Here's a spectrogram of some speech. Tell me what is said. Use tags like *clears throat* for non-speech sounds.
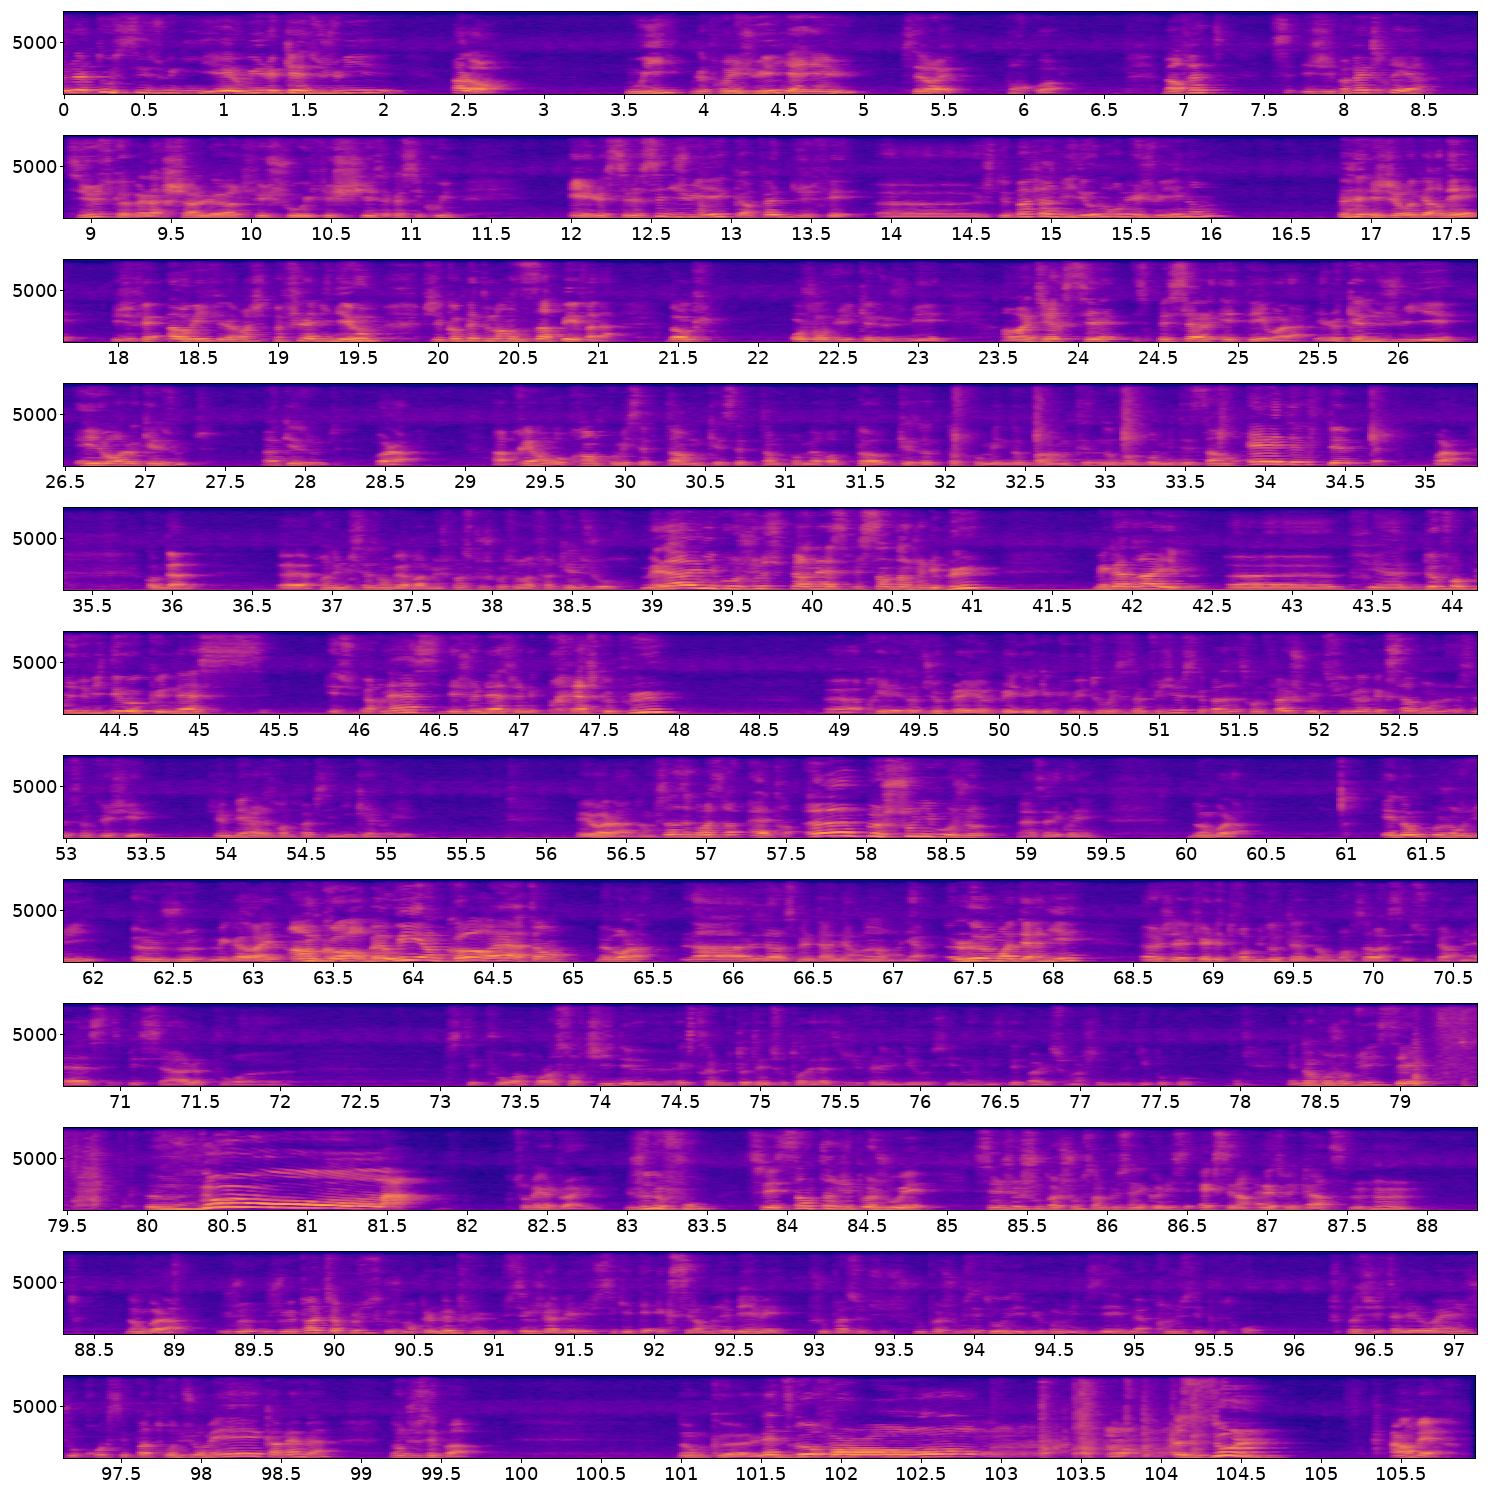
Salut à tous, c'est Zwiggy. Eh oui, le 15 juillet. Alors, oui, le 1er juillet, il n'y a rien eu. C'est vrai. Pourquoi? Bah en fait, j'ai pas fait exprès. Hein. C'est juste qu'avec la chaleur, il fait chaud, il fait chier, ça casse les couilles. Et c'est le 7 juillet qu'en fait j'ai fait. Euh, je devais pas faire une vidéo le 1er juillet, non? *laughs* J'ai regardé j'ai fait Ah oui, finalement, j'ai pas fait la vidéo. J'ai complètement zappé, voilà. Donc, aujourd'hui, 15 juillet, on va dire que c'est spécial été, voilà. Il y a le 15 juillet et il y aura le 15 août. Ah, 15 août, voilà. Après, on reprend 1er septembre, 15 septembre, 1er octobre, 15 octobre, 1er novembre, 15 novembre, 1er décembre, et voilà. Comme d'hab. Euh, après en 2016, on verra, mais je pense que je continuerai à faire 15 jours. Mais là, niveau jeu Super NES, ça fait 100 ans que j'en ai plus. Mega Drive, euh, il y a deux fois plus de vidéos que NES et Super NES. Les jeux NES, j'en ai presque plus. Euh, après, les autres jeux, Play 1, Play 2, GameCube et tout, mais ça, ça me fait chier parce qu'il n'y a pas de 35, je suis obligé de filmer avec ça, ça, ça me fait chier. J'aime bien la 35, c'est nickel, vous voyez. Et voilà, donc ça, ça commence à être un peu chaud niveau jeu, hein, ça déconne. Donc voilà. Et donc aujourd'hui, un jeu Mega Drive. Encore Ben oui, encore, hein, attends. Mais bon, là, là la semaine dernière, non, non, il y a le mois dernier, euh, j'avais fait les 3 Budoten. Donc bon, ça va, c'est Super NES, c'est spécial pour. Euh, c'était pour, pour la sortie de Extreme Butoten sur 3DS. J'ai fait la vidéo aussi, donc n'hésitez pas à aller sur ma chaîne de Popo. Et donc aujourd'hui, c'est. Zola Sur Mega Drive. Jeu de fou. Fait 100 ans que j'ai pas joué. C'est un jeu choupa choups en plus, ça déconne, c'est excellent. Electronic Arts. Mhm. Donc voilà, je, je vais pas dire plus parce que je m'en rappelle même plus. Je sais que je l'avais, je sais qu'il était excellent, j'ai bien aimé. Je joue pas, je pas et tout au début, comme je disais, mais après je sais plus trop. Je sais pas si j'étais allé loin, je crois que c'est pas trop dur, mais quand même, hein. Donc je sais pas. Donc euh, let's go for Zool à l'envers.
